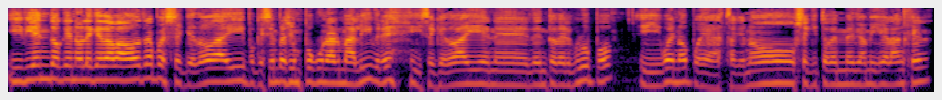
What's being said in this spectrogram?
Y viendo que no le quedaba otra, pues se quedó ahí, porque siempre ha sido un poco un arma libre, y se quedó ahí en el, dentro del grupo. Y bueno, pues hasta que no se quitó de en medio a Miguel Ángel,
